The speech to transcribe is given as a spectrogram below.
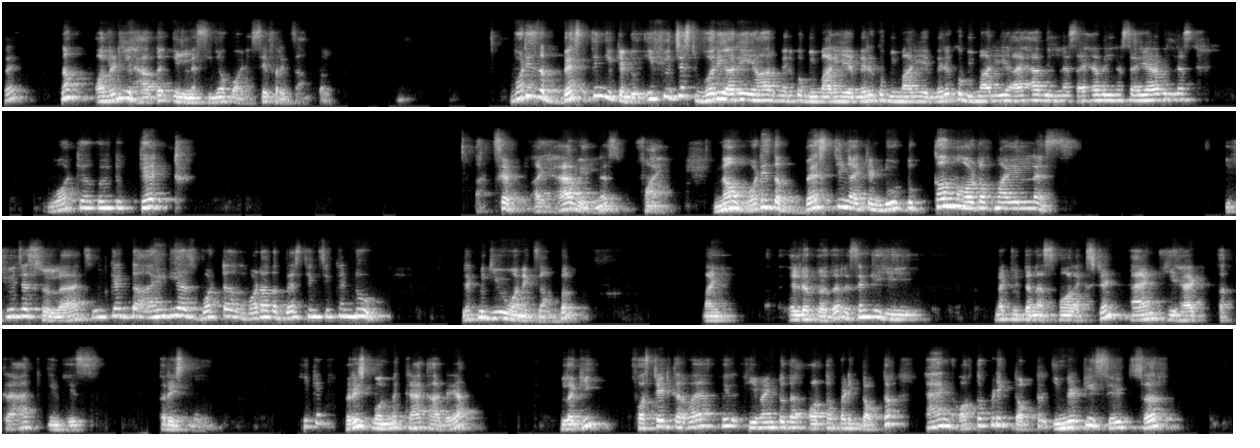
right now already you have the illness in your body say for example what is the best thing you can do if you just worry अरे यार, मेरे को बीमारी है, मेरे को बीमारी है, मेरे को बीमारी है I have illness I have illness I have illness what you are going to get Accept, I have illness, fine. Now, what is the best thing I can do to come out of my illness? If you just relax, you'll get the ideas. What are, what are the best things you can do? Let me give you one example. My elder brother, recently he met with an a small extent and he had a crack in his wrist bone. ठीक है wrist bone में crack आ गया लगी first aid करवाया फिर he went to the orthopaedic doctor and orthopaedic doctor immediately said sir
